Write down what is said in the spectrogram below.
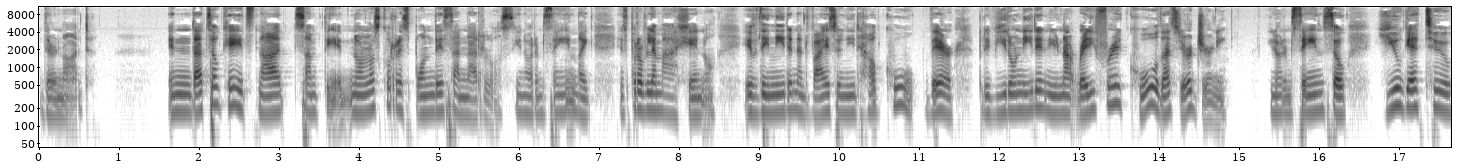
They're not. And that's okay. It's not something, no nos corresponde sanarlos. You know what I'm saying? Like, it's problema ajeno. If they need an advice or need help, cool, there. But if you don't need it and you're not ready for it, cool, that's your journey. You know what I'm saying? So you get to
